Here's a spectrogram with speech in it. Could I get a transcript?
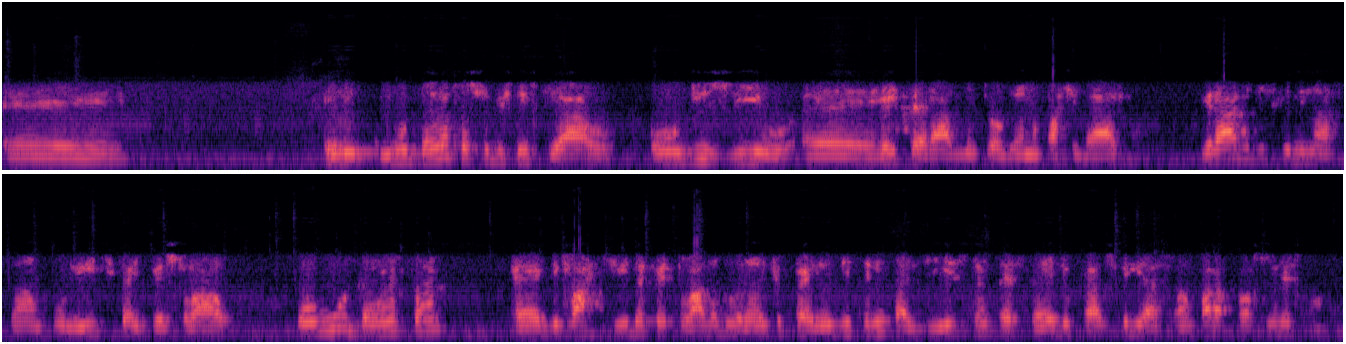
É, ele, mudança substancial ou desvio é, reiterado no programa partidário, grave discriminação política e pessoal ou mudança é, de partida efetuada durante o período de 30 dias que antecede o prazo de filiação para a próxima eleição.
